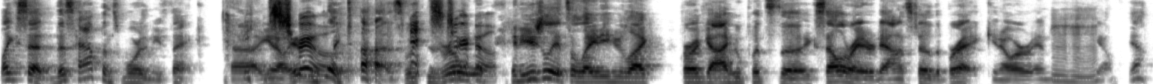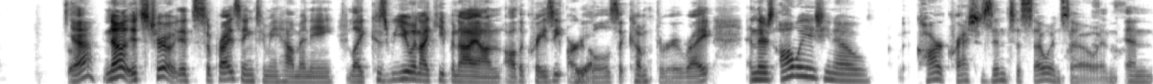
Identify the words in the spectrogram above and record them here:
like I said, this happens more than you think. Uh, you know, true. it really does, which It's is really true. and usually it's a lady who like or a guy who puts the accelerator down instead of the brake. You know, or and Mhm. you know, yeah, So- Yeah, no, it's true. It's surprising to me how many, like, because you and I keep an eye on all the crazy articles that come through, right? And there's always, you know, car crashes into so and so, and and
